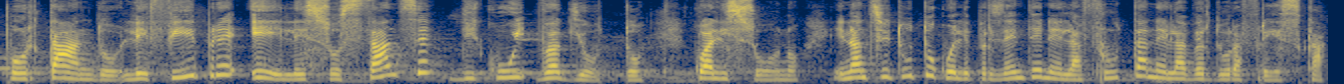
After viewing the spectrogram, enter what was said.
portando le fibre e le sostanze di cui cui va ghiotto. Quali sono? Innanzitutto quelle presenti nella frutta e nella verdura fresca.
